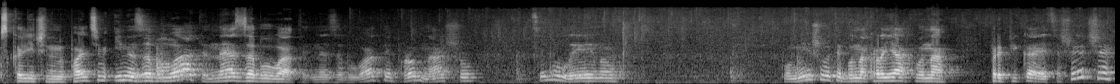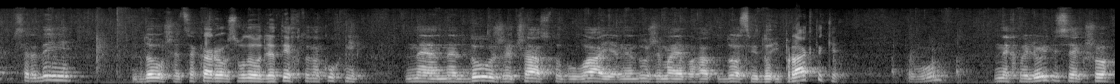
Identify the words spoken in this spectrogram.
скаліченими пальцями і не забувати, не забувати, не забувати про нашу цибулину. Помішувати, бо на краях вона припікається швидше, всередині довше. Це кара особливо для тих, хто на кухні не, не дуже часто буває, не дуже має багато досвіду і практики. Тому не хвилюйтеся, якщо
